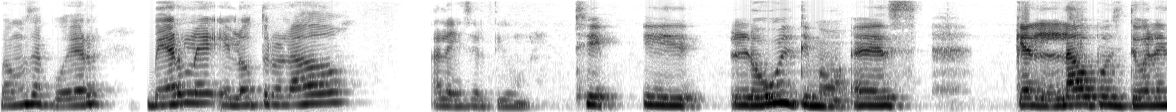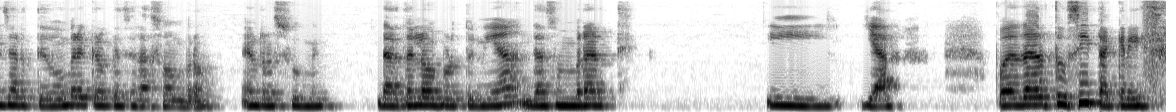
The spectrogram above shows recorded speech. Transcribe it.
vamos a poder verle el otro lado a la incertidumbre. Sí, y lo último es que el lado positivo de la incertidumbre creo que es el asombro, en resumen, darte la oportunidad de asombrarte. Y ya, puedes dar tu cita, Cris.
